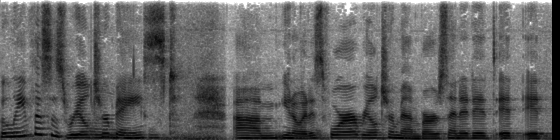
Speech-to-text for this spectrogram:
believe this is realtor based. Um, you know, it is for our realtor members, and it it it, it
